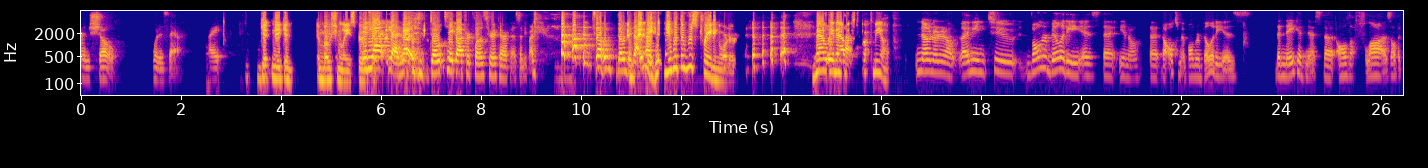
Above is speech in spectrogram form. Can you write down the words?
and show what is there, right? Get naked emotionally, spiritually. Not, yeah, not, don't take off your clothes to your therapist, anybody. don't don't do and that. Then they hit me with the restraining order. Natalie and Alex fucked me up. No, no, no, no. I mean, to vulnerability is that you know the the ultimate vulnerability is the nakedness, the all the flaws, all the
